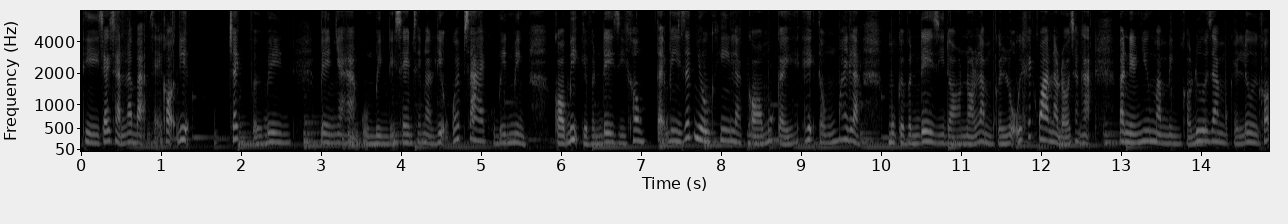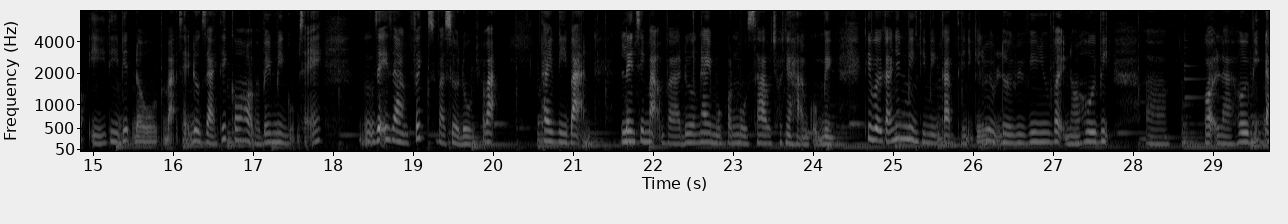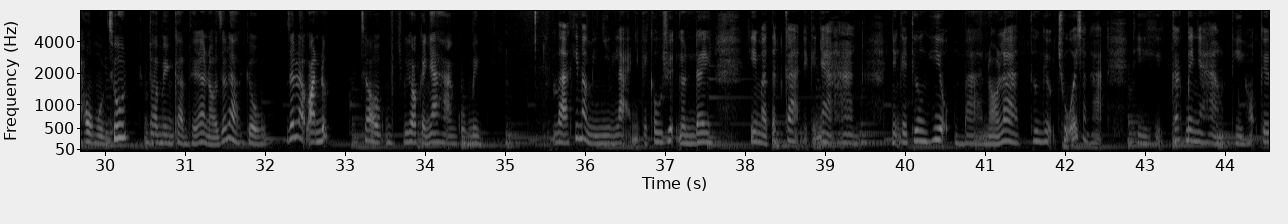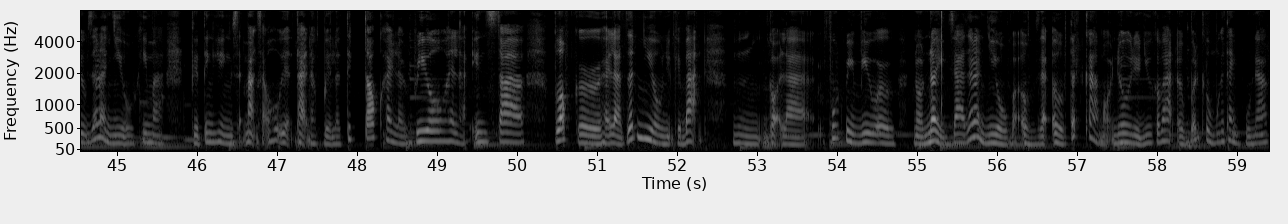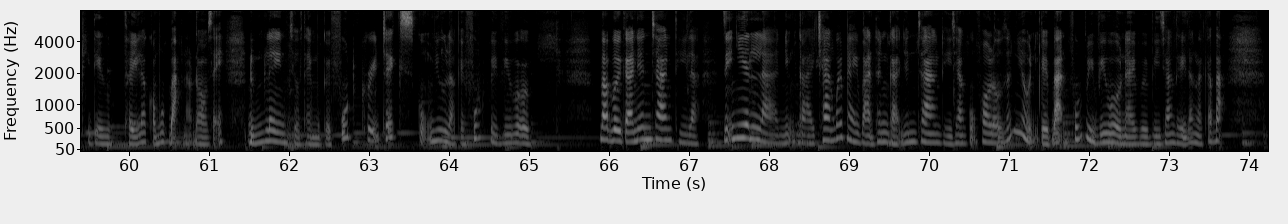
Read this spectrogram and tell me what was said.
thì chắc chắn là bạn sẽ gọi điện check với bên bên nhà hàng của mình để xem xem là liệu website của bên mình có bị cái vấn đề gì không. Tại vì rất nhiều khi là có một cái hệ thống hay là một cái vấn đề gì đó, nó là một cái lỗi khách quan nào đó chẳng hạn. Và nếu như mà mình có đưa ra một cái lời góp ý thì biết đâu bạn sẽ được giải thích câu hỏi và bên mình cũng sẽ dễ dàng fix và sửa đổi cho bạn thay vì bạn lên trên mạng và đưa ngay một con màu sao cho nhà hàng của mình. Thì với cá nhân mình thì mình cảm thấy những cái lời review như vậy nó hơi bị uh, gọi là hơi bị đau một chút. Và mình cảm thấy là nó rất là kiểu rất là oan ức cho cho cái nhà hàng của mình và khi mà mình nhìn lại những cái câu chuyện gần đây khi mà tất cả những cái nhà hàng những cái thương hiệu mà nó là thương hiệu chuỗi chẳng hạn thì các bên nhà hàng thì họ kêu rất là nhiều khi mà từ tình hình mạng xã hội hiện tại đặc biệt là tiktok hay là reel hay là insta blogger hay là rất nhiều những cái bạn um, gọi là food reviewer nó nảy ra rất là nhiều và ở ở tất cả mọi nơi. Nếu như các bạn ở bất cứ một cái thành phố nào thì đều thấy là có một bạn nào đó sẽ đứng lên trở thành một cái food critics cũng như là cái food reviewer và với cá nhân trang thì là dĩ nhiên là những cái trang web này, bản thân cá nhân trang thì trang cũng follow rất nhiều những cái bạn food reviewer này, bởi vì trang thấy rằng là các bạn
